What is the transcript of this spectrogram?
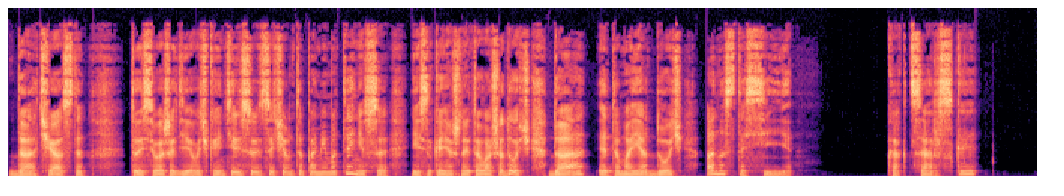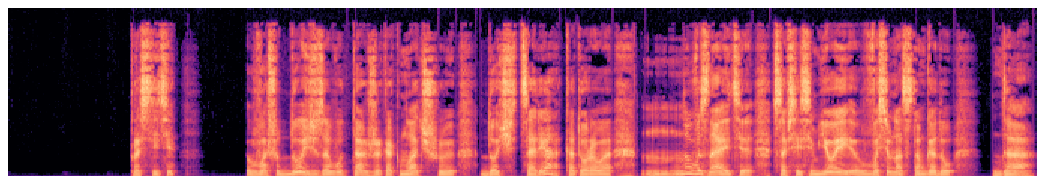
Да, часто. То есть ваша девочка интересуется чем-то помимо тенниса, если, конечно, это ваша дочь. Да, это моя дочь Анастасия. Как царская? Простите? Вашу дочь зовут так же, как младшую дочь царя, которого, ну, вы знаете, со всей семьей в восемнадцатом году. Да,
